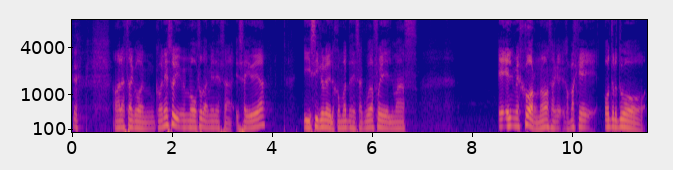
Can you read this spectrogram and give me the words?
Ahora está con, con eso y me gustó también esa, esa idea. Y sí, creo que de los combates de Sakuda fue el más. e- El mejor, ¿no? O sea, que capaz que otro tuvo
